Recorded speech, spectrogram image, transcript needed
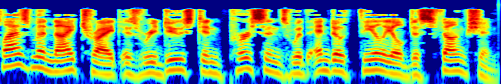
Plasma nitrite is reduced in persons with endothelial dysfunction.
